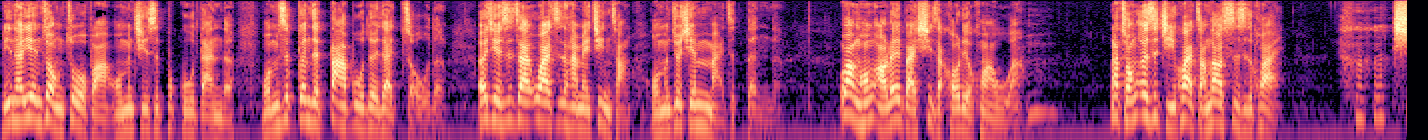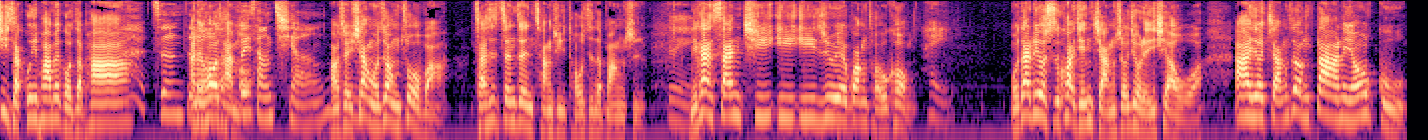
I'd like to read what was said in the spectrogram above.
林台燕这种做法，我们其实不孤单的，我们是跟着大部队在走的，而且是在外资还没进场，我们就先买着等的。万红熬了一百四十块六块五啊，那从二十几块涨到四十块。四十龟趴被狗子趴，真的，非常强啊！所以像我这种做法，才是真正长期投资的方式。对，你看三七一一日月光投控，嘿，我在六十块钱讲的时候，就有人笑我，哎呦，讲这种大牛股，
